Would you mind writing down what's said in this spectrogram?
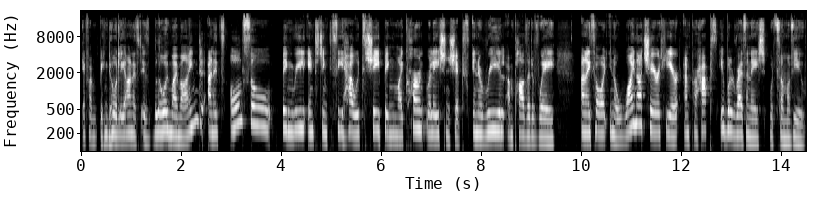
if I'm being totally honest, is blowing my mind. And it's also being really interesting to see how it's shaping my current relationships in a real and positive way. And I thought, you know, why not share it here? And perhaps it will resonate with some of you.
